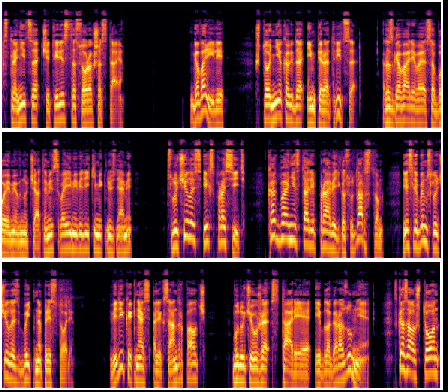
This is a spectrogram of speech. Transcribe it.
Страница 446. Говорили, что некогда императрица, разговаривая с обоими внучатами своими великими князнями, случилось их спросить, как бы они стали править государством, если бы им случилось быть на престоле. Великий князь Александр Павлович, будучи уже старее и благоразумнее, сказал, что он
